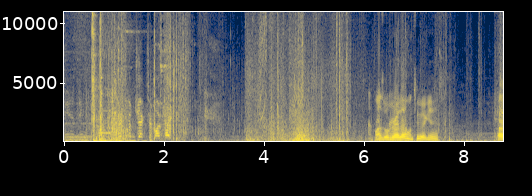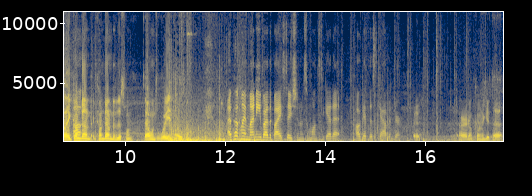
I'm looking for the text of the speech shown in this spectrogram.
And anything. Next objective located. I'm Might as well my- grab that one too, I guess. Oh, hey, come Uh, down, come down to this one. That one's way in the open. I put my money by the buy station if someone wants to get it. I'll get the scavenger. Okay. Alright, I'm coming to get that.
